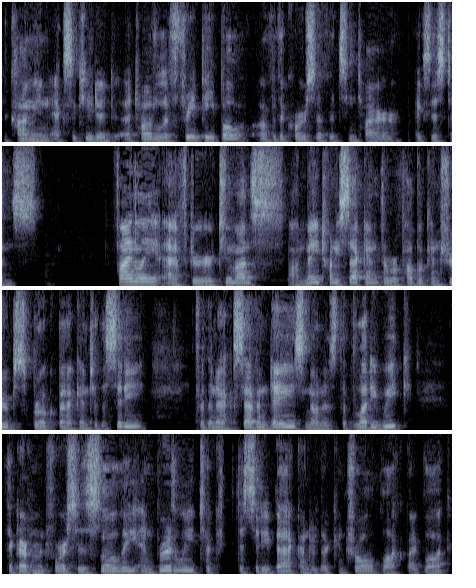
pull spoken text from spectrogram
the commune executed a total of three people over the course of its entire existence. Finally, after two months, on May 22nd, the Republican troops broke back into the city. For the next seven days, known as the Bloody Week, the government forces slowly and brutally took the city back under their control, block by block.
